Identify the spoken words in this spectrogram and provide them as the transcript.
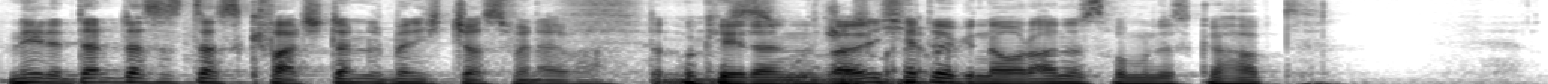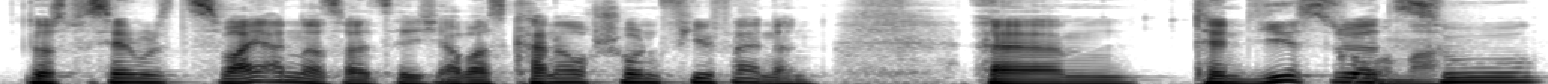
Nee, dann, das ist das Quatsch. Dann bin ich just whenever. Dann Okay, dann, weil ich hätte genau andersrum das gehabt. Du hast bisher nur zwei anders als ich, aber es kann auch schon viel verändern. Ähm, tendierst du mal. dazu,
